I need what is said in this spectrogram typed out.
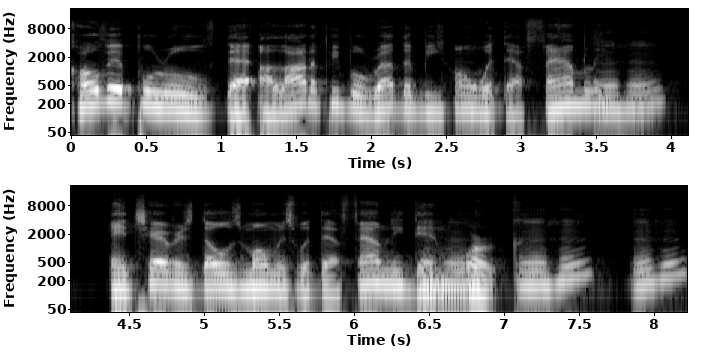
COVID proved that a lot of people rather be home with their family and cherish those moments with their family than mm-hmm, work. Mm-hmm. Mm-hmm.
